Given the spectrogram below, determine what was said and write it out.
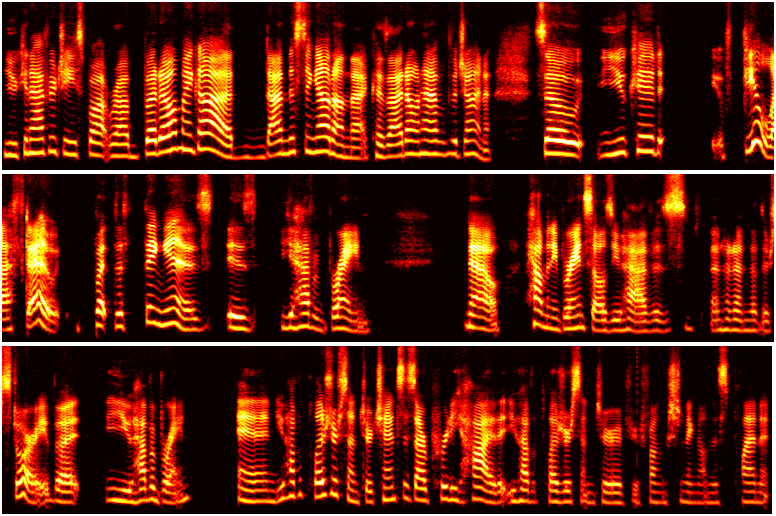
you can have your G spot rubbed, but oh my God, I'm missing out on that because I don't have a vagina. So you could feel left out. But the thing is, is you have a brain. Now, how many brain cells you have is another story, but you have a brain and you have a pleasure center. Chances are pretty high that you have a pleasure center if you're functioning on this planet.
